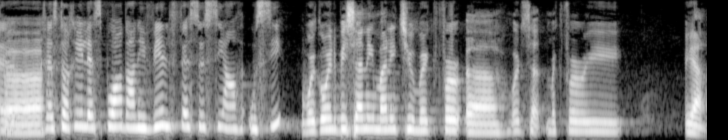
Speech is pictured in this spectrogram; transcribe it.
Euh, restaurer l'espoir dans les villes fait ceci en- aussi. we're going to be sending money to McFur uh what's that McFurry yeah,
